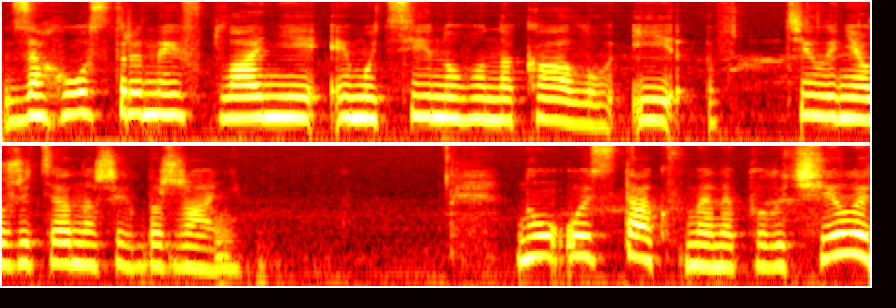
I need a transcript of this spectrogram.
загострений в плані емоційного накалу і втілення в життя наших бажань. Ну, ось так в мене вийшло.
